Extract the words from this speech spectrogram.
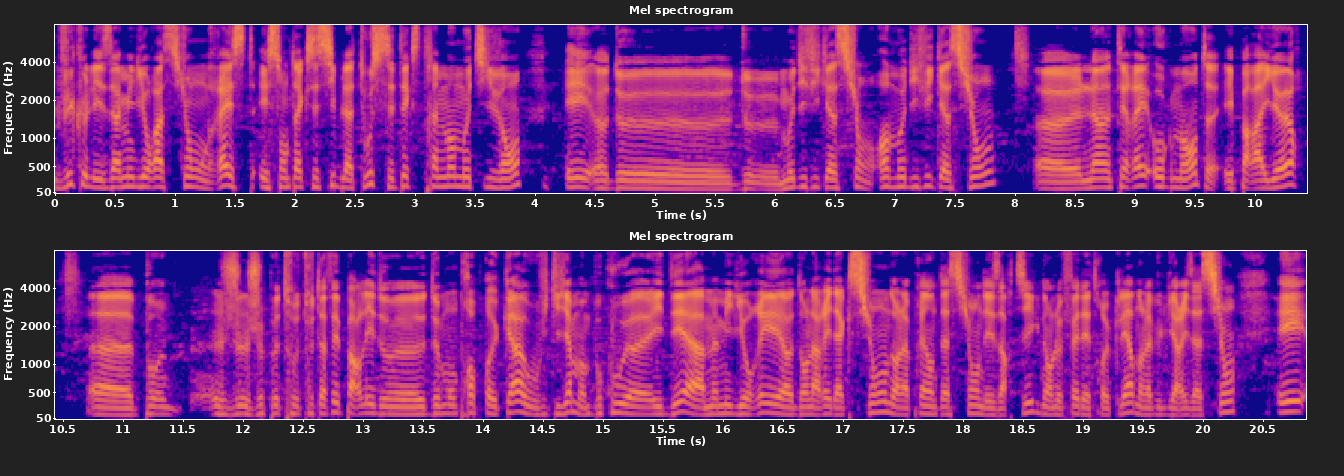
vu que les améliorations restent et sont accessibles à tous, c'est extrêmement motivant. Et de de modification en modification, l'intérêt augmente. Et par ailleurs, je, peux tout à fait parler de, mon propre cas où Wikidia m'a beaucoup aidé à m'améliorer dans la rédaction, dans la présentation des articles, dans le fait d'être clair, dans la vulgarisation et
